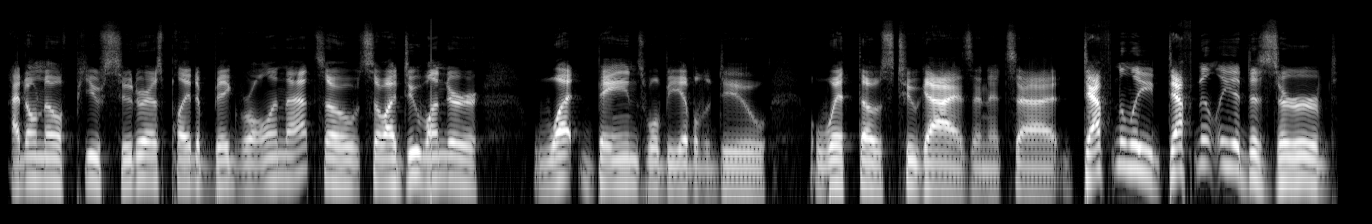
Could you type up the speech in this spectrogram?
I don't know if Pius Suter has played a big role in that, so so I do wonder what Bains will be able to do with those two guys, and it's uh, definitely definitely a deserved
